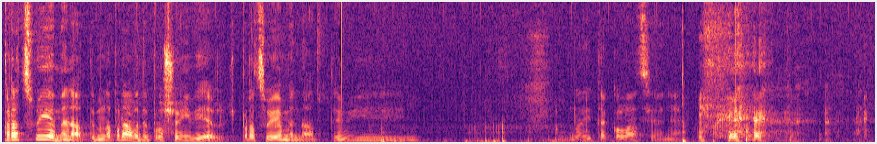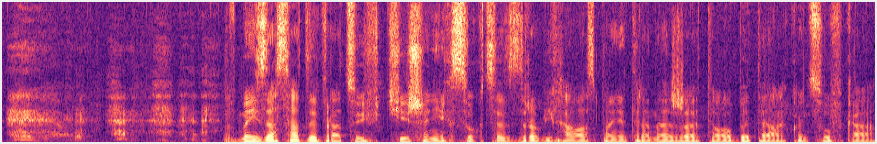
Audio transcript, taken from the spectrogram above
pracujemy nad tym, naprawdę, proszę mi wierzyć, pracujemy nad tym i no i ta kolacja, nie? W myśl zasady pracuj w ciszy, niech sukces zrobi hałas, panie trenerze, to oby ta końcówka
